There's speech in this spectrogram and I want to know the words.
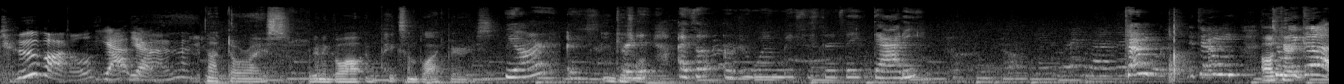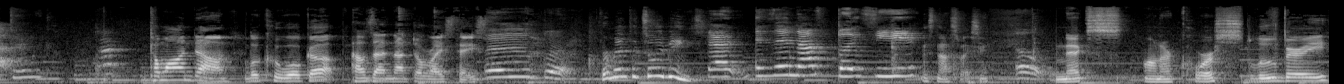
two bottles. Yeah. Yes. Natto rice. We're gonna go out and pick some blackberries. We are? And guess what? I thought everyone my sister say daddy. Okay. to wake up. Time to wake up. Come on down. Look who woke up. How's that natto rice taste? Um, good. Fermented soybeans. That, is it not spicy? It's not spicy. Oh. Next on our course, blueberry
